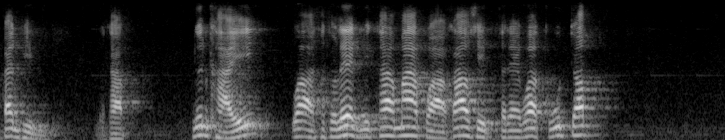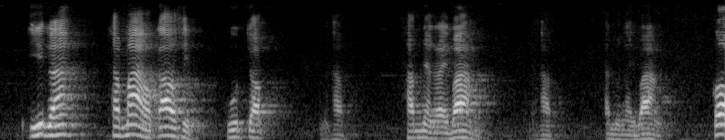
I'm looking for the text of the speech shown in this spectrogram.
แป้นพิมพ์นะครับ เงื่อนไขว่าถ้าตัวเลขมีค่ามากกว่า 90 แสดงว่า good job if นะ ถ้ามากกว่า 90 good job นะครับทำอย่างไรบ้างนะครับทำยังไงบ้าง ก็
